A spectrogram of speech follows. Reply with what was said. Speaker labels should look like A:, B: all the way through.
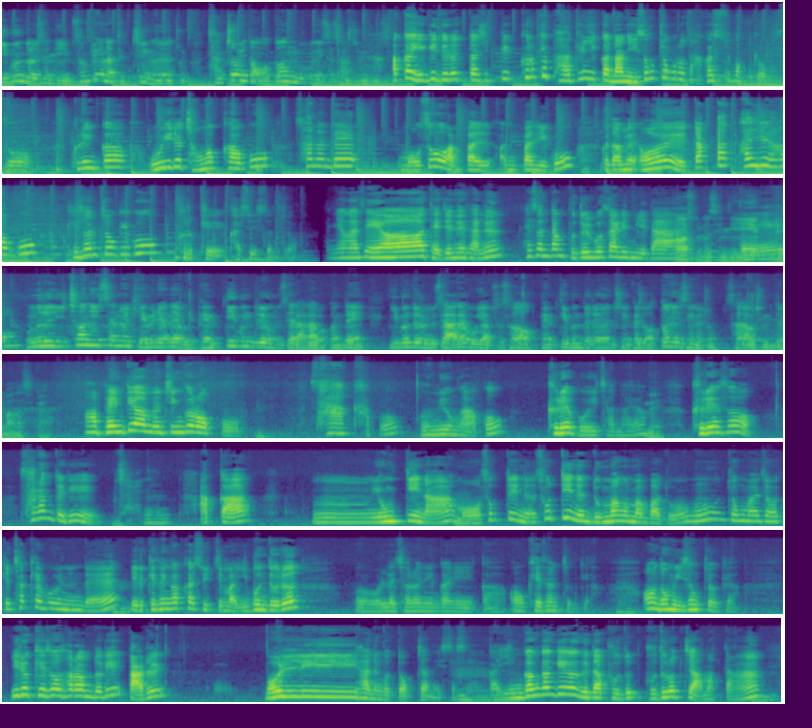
A: 이분 들 선생님 성격이나 특징은 좀 장점이 있다면 어떤 부분에 있어 장점이 좀 있을까요?
B: 아까 얘기 드렸다시피 그렇게 봐주니까 난 이성적으로 나갈 수밖에 없어. 그러니까 오히려 정확하고 사는데 뭐 수호 안, 빨, 안 빨리고
A: 아,
B: 그다음에 어이 딱딱 할 일 하고 계산적이고 그렇게 갈 수 있었죠. 안녕하세요. 대전에 사는 해선당 부들보살입니다.
A: 반갑습니다 선생님
B: 네.
A: 네, 오늘은 2023년 개묘년에 우리 뱀띠분들의 운세를 알아볼 건데 이분들의 운세 알아보기 앞서서 뱀띠분들은 지금까지 어떤 인생을 좀 살아오신 분들 많았을까요?
B: 아 뱀띠하면 징그럽고 사악하고 음흉하고 그래 보이잖아요.
A: 네.
B: 그래서 사람들이 저는 아까 음, 용띠나 뭐 소띠는 소띠는 눈망울만 봐도 어, 정말 저렇게 착해 보이는데
A: 음.
B: 이렇게 생각할 수 있지만 이분들은 어, 원래 저런 인간이니까 어 계산적이야.
A: 음.
B: 어 너무 이성적이야. 이렇게 해서 사람들이 나를 멀리 하는 것도 없잖아 있었어요. 그러니까
A: 음.
B: 인간관계가 그다 부드, 부드럽지 않았다.
A: 음.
